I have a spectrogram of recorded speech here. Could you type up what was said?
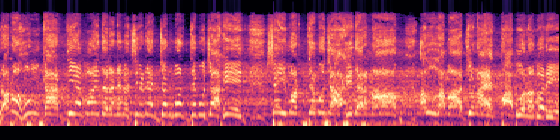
রণহুঙ্কার দিয়ে ময়দানে নেমেছিলেন একজন মর্দে মুজাহিদ। সেই মর্দে মুজাহিদের নাম আল্লামা জুনায়েদ বাবু নগরী।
